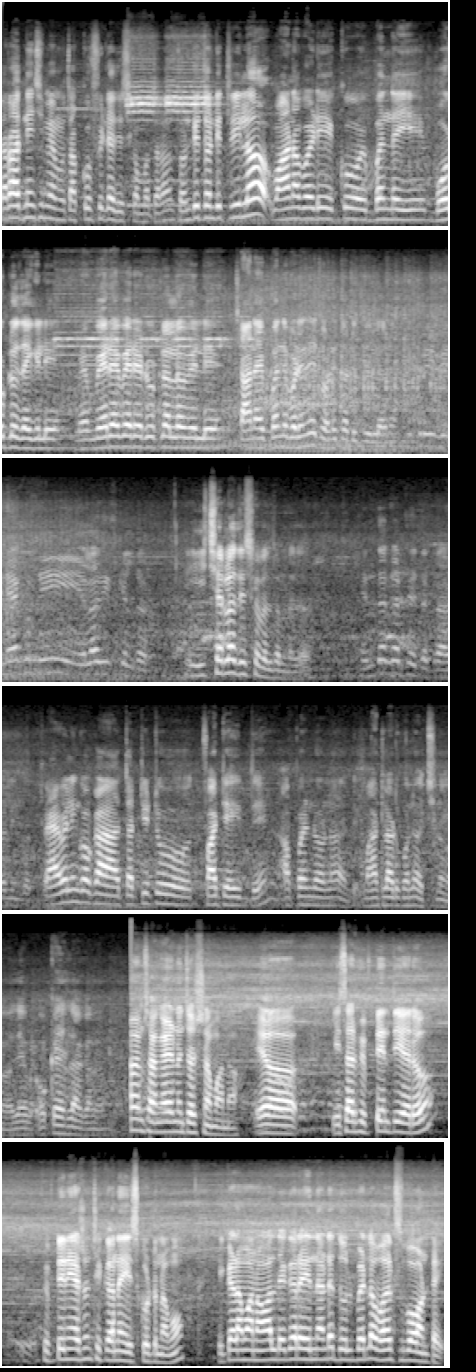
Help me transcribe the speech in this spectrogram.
తర్వాత నుంచి మేము తక్కువ ఫీట్లో తీసుకోబోతున్నాం. ట్వంటీ ట్వంటీ త్రీలో వాన పడి ఎక్కువ ఇబ్బంది అయ్యి బోట్లు తగిలి మేము వేరే వేరే రూట్లలో వెళ్ళి చాలా ఇబ్బంది పడింది ట్వంటీ ట్వంటీ త్రీలో. ఇప్పుడు ఈ వినాయకుడిని ఎలా తీసుకెళ్తారు? ఈ ఇచ్చర్లో తీసుకువెళ్తాం మేము. ఎంత ఖర్చు అవుతుంది ట్రావెలింగ్ ట్రావెలింగ్ ఒక థర్టీ టు ఫార్టీ అయ్యిద్ది అప్ అండ్ డౌన్ అది మాట్లాడుకొని వచ్చినాం అదే ఒకేలాగా మేము. మేము సంగారెడ్డి నుంచి వచ్చినాం అన్న. ఈసారి ఫిఫ్టీన్త్ ఇయర్. ఫిఫ్టీన్ ఇయర్స్ నుంచి ఇక్కడనే తీసుకుంటున్నాము ఇక్కడ మన వాళ్ళ దగ్గర ఏంటంటే దూల్పేటలో వర్క్స్ బాగుంటాయి.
